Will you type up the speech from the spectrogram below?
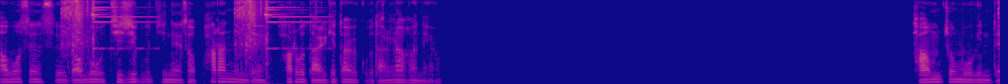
아모센스 너무 지지부진해서 팔았는데 바로 날개 달고 날아가네요. 다음 종목인데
